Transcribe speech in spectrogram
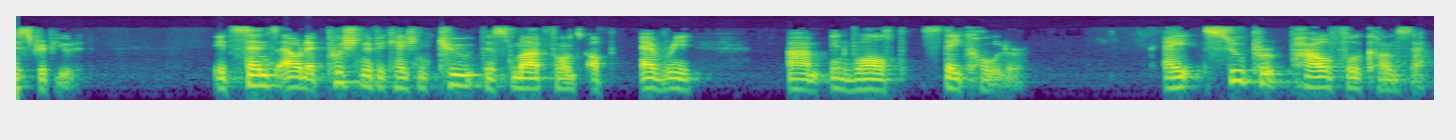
distributed it sends out a push notification to the smartphones of every um, involved stakeholder. A super powerful concept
